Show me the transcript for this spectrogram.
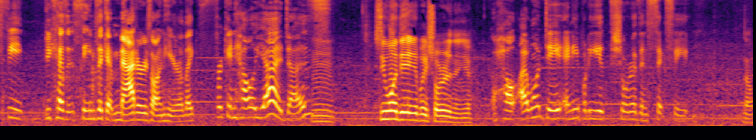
feet because it seems like it matters on here." Like freaking hell, yeah, it does. Mm. So you won't date anybody shorter than you? Hell, I won't date anybody shorter than six feet. No.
